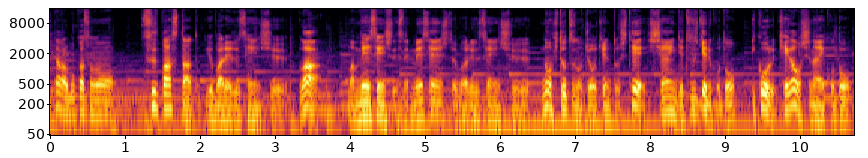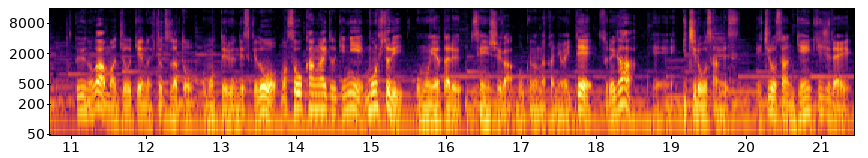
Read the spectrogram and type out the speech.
だから僕はそのスーパースターと呼ばれる選手は、まあ、名選手ですね。名選手と呼ばれる選手の一つの条件として試合に出続けることイコール怪我をしないことというのがまあ条件の一つだと思ってるんですけど、まあ、そう考えた時にもう一人思い当たる選手が僕の中にはいてそれが、えー、イチローさんです。イチローさん現役時代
